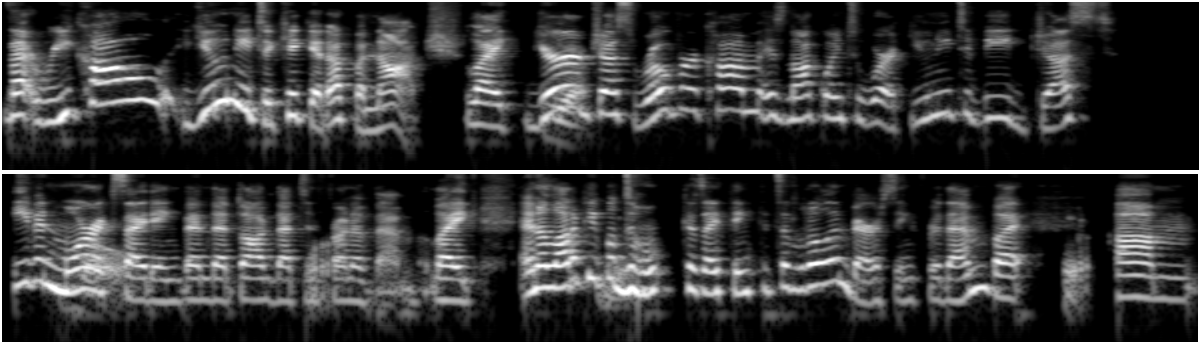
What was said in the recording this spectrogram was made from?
That recall, you need to kick it up a notch. Like your yeah. just rover come is not going to work. You need to be just even more exciting than that dog that's in front of them. Like and a lot of people don't because i think it's a little embarrassing for them but yeah. um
